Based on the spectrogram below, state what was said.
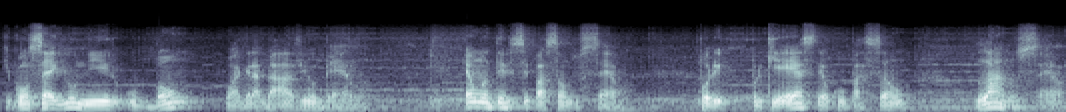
que consegue unir o bom, o agradável e o belo. É uma antecipação do céu, porque esta é a ocupação lá no céu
